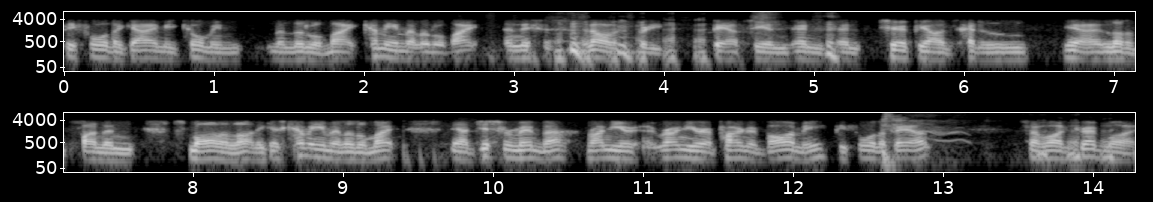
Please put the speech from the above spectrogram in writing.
before the game. He called me my little mate. Come here, my little mate. And this is, and I was pretty bouncy and, and, and chirpy. I'd had a little, you know a lot of fun and smiling a lot. And he goes, "Come here, my little mate. Now just remember, run your run your opponent by me before the bounce." So I'd grab my,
